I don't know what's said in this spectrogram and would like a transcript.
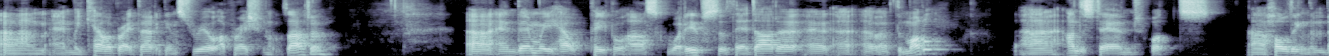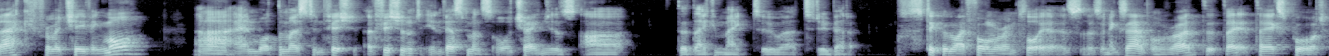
Um, and we calibrate that against real operational data. Uh, and then we help people ask what ifs of their data uh, uh of the model, uh, understand what's uh, holding them back from achieving more, and what the most efficient investments or changes are that they can make to to do better stick with my former employer as, as an example, right? That they, they export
